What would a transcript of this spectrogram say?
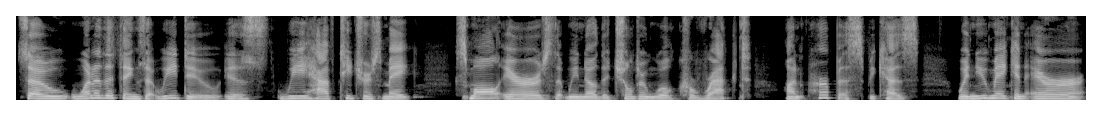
So one of the things that we do is we have teachers make small errors that we know the children will correct on purpose because when you make an error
